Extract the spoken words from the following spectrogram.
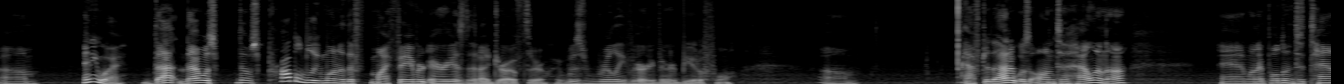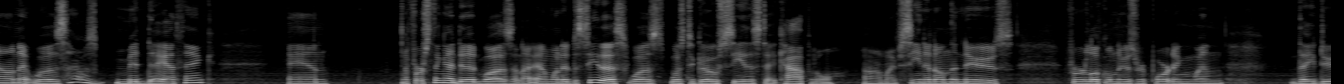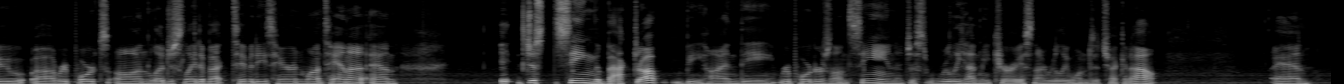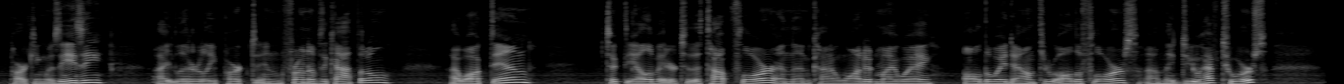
Um, anyway, that that was that was probably one of the, my favorite areas that I drove through. It was really very very beautiful. Um, after that, it was on to Helena, and when I pulled into town, it was it was midday, I think, and the first thing I did was, and I, and wanted to see this was was to go see the state capitol. Um, I've seen it on the news for local news reporting when they do uh, reports on legislative activities here in Montana, and it, just seeing the backdrop behind the reporters on scene just really had me curious, and I really wanted to check it out. And parking was easy. I literally parked in front of the Capitol. I walked in, took the elevator to the top floor, and then kind of wandered my way all the way down through all the floors. Um, they do have tours.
